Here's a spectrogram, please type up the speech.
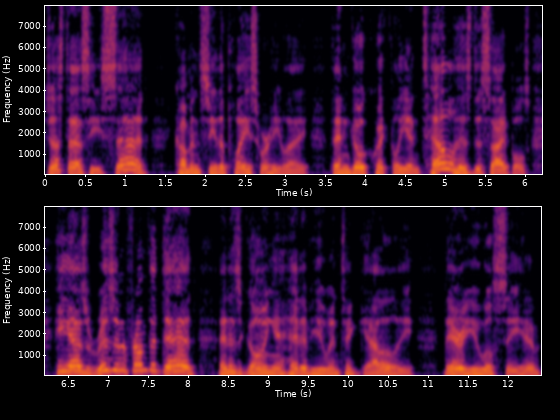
just as he said. Come and see the place where he lay. Then go quickly and tell his disciples, He has risen from the dead and is going ahead of you into Galilee. There you will see him.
